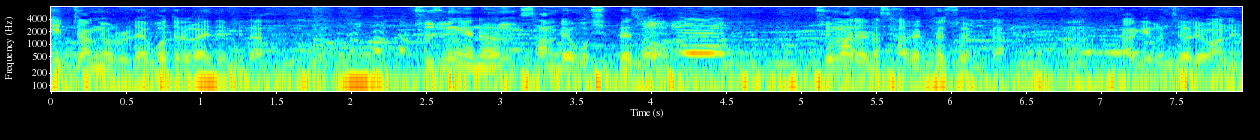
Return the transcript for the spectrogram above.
입장료를 내고 들어가야 됩니다. 주중에는 350페소, 주말에는 400페소입니다. 아, 가격은 저렴하네요.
